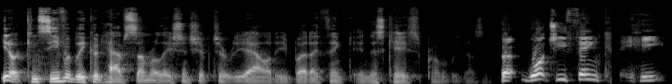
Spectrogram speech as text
you know, conceivably could have some relationship to reality, but I think in this case it probably doesn't. But what do you think he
